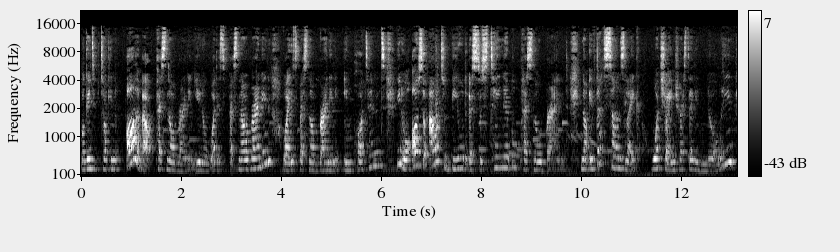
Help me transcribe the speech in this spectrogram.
We're going to be talking all about personal branding. You know, what is personal branding? Why is personal branding important? You know, also how to build a sustainable personal brand. Now, if that sounds like what you're interested in knowing,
